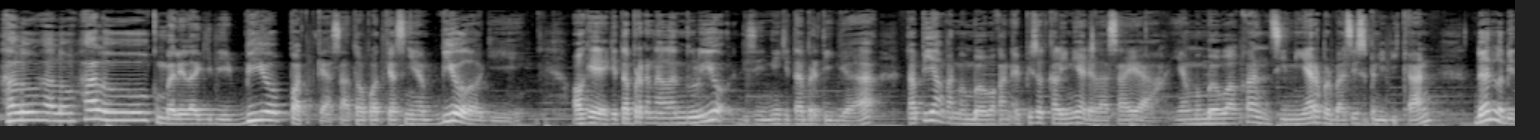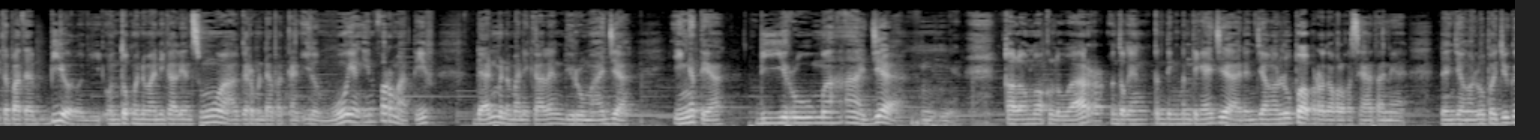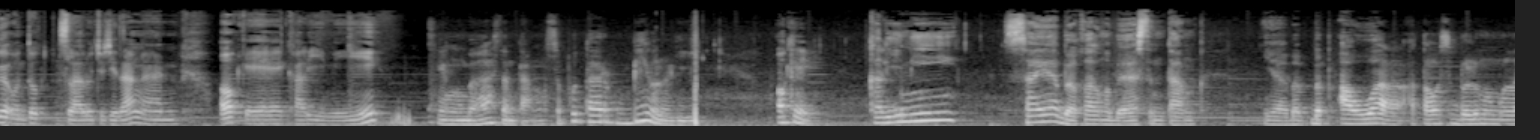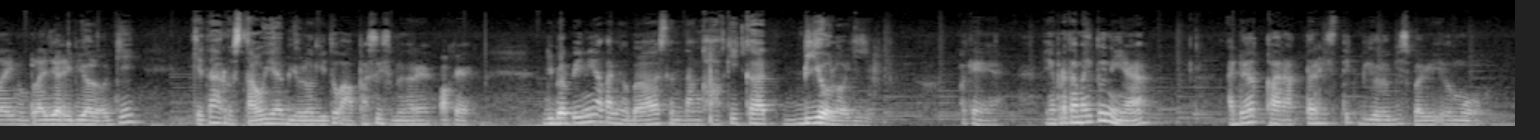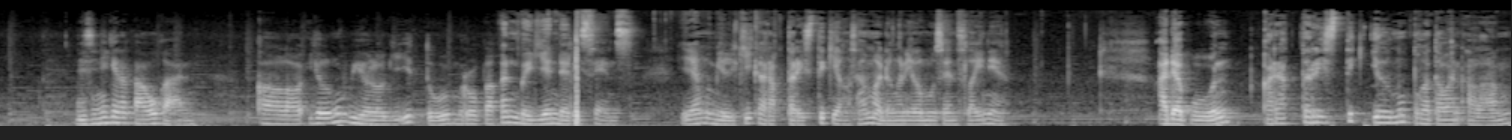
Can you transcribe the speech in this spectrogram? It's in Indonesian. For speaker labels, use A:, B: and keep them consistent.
A: Halo, halo, halo. Kembali lagi di Bio Podcast atau podcastnya biologi. Oke, kita perkenalan dulu yuk. Di sini kita bertiga, tapi yang akan membawakan episode kali ini adalah saya yang membawakan siniar berbasis pendidikan dan lebih tepatnya biologi untuk menemani kalian semua agar mendapatkan ilmu yang informatif dan menemani kalian di rumah aja. Ingat ya, di rumah aja. Kalau mau keluar untuk yang penting-penting aja dan jangan lupa protokol kesehatannya dan jangan lupa juga untuk selalu cuci tangan. Oke, kali ini yang membahas tentang seputar biologi. Oke, kali ini saya bakal ngebahas tentang ya bab-bab awal atau sebelum memulai mempelajari biologi, kita harus tahu ya biologi itu apa sih sebenarnya. Oke. Di bab ini akan ngebahas tentang hakikat biologi. Oke, yang pertama itu nih ya, ada karakteristik biologi sebagai ilmu. Di sini kita tahu kan, kalau ilmu biologi itu merupakan bagian dari sains yang memiliki karakteristik yang sama dengan ilmu sains lainnya. Adapun karakteristik ilmu pengetahuan alam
